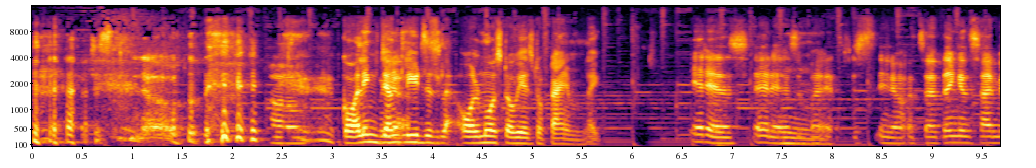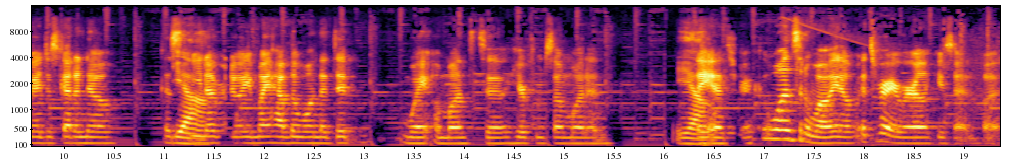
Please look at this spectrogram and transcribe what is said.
just no. Um, Calling junk yeah. leads is like almost a waste of time. Like, It is, it is, Mm. but it's just you know, it's a thing inside me. I just gotta know, because Yeah. you never know. You might have the one that did wait a month to hear from someone and yeah. they answer once in a while. You know, it's very rare, like you said, but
